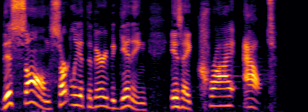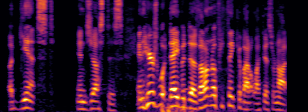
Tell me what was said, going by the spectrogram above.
this psalm, certainly at the very beginning, is a cry out against injustice. And here's what David does. I don't know if you think about it like this or not.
